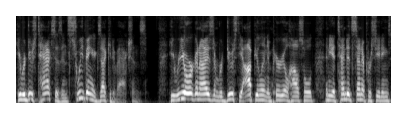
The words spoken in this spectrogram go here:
he reduced taxes and sweeping executive actions. He reorganized and reduced the opulent imperial household, and he attended Senate proceedings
